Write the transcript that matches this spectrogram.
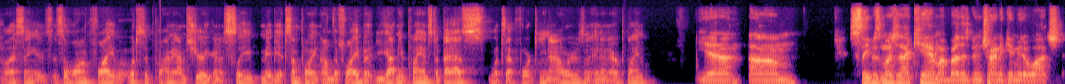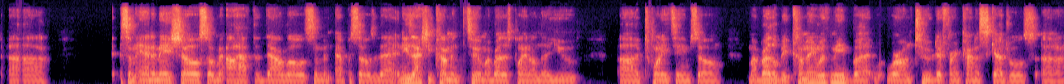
The last thing is it's a long flight. What's the, po- I mean, I'm sure you're going to sleep maybe at some point on the flight, but you got any plans to pass, what's that, 14 hours in in an airplane? Yeah, um, sleep as much as I can. My brother's been trying to get me to watch uh, some anime shows, so I'll have to download some episodes of that. And he's actually coming too. My brother's playing on the U uh, 20 team, so my brother will be coming with me, but we're on two different kind of schedules uh,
